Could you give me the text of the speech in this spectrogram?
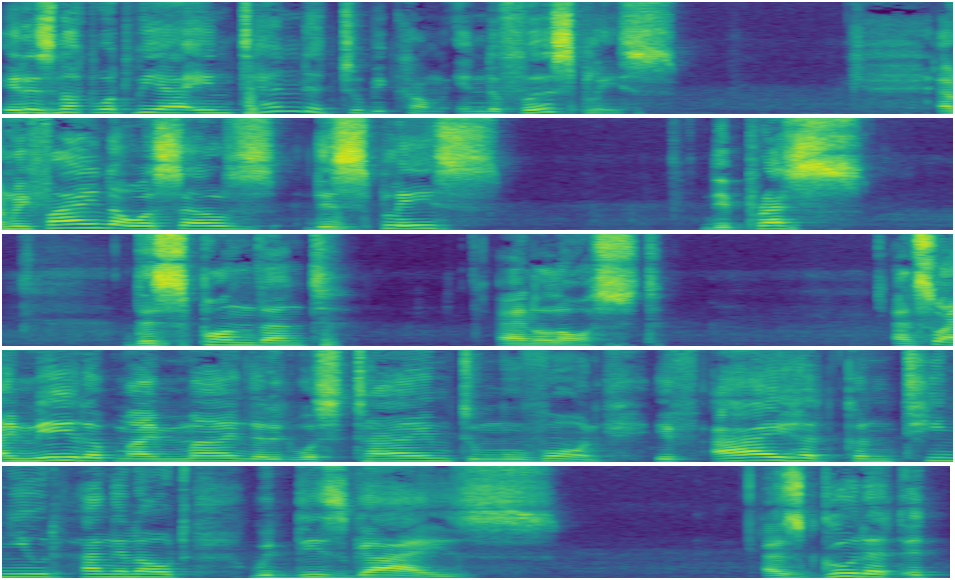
It is not what we are intended to become in the first place. And we find ourselves displaced, depressed, despondent, and lost. And so I made up my mind that it was time to move on. If I had continued hanging out with these guys, as good as it,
